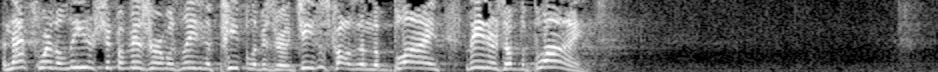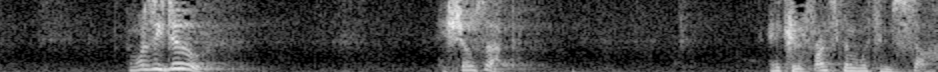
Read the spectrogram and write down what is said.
And that's where the leadership of Israel was leading the people of Israel. Jesus calls them the blind leaders of the blind. And what does he do? He shows up. And he confronts them with himself.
